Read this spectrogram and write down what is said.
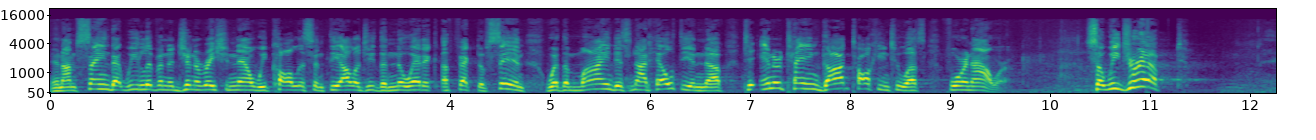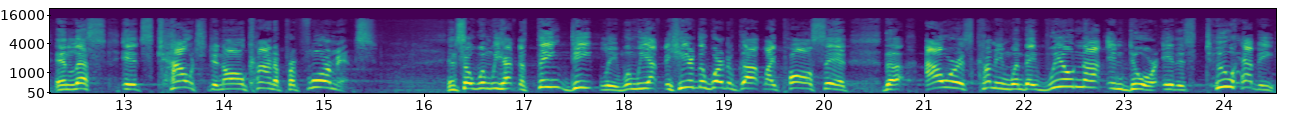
And I'm saying that we live in a generation now, we call this in theology the noetic effect of sin, where the mind is not healthy enough to entertain God talking to us for an hour. So we drift unless it's couched in all kind of performance. And so when we have to think deeply, when we have to hear the word of God, like Paul said, the hour is coming when they will not endure. It is too heavy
